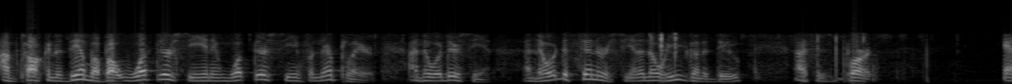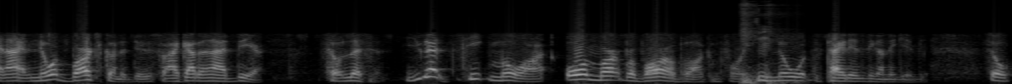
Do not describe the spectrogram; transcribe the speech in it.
I'm talking to them about what they're seeing and what they're seeing from their players. I know what they're seeing. I know what the center is seeing. I know what he's going to do. I says Bart, and I know what Bart's going to do. So I got an idea. So listen, you got Zeke Mowatt or Mark Bavaro blocking for you. You know what the tight ends are going to give you. So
